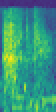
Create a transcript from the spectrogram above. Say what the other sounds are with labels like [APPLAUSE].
you.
